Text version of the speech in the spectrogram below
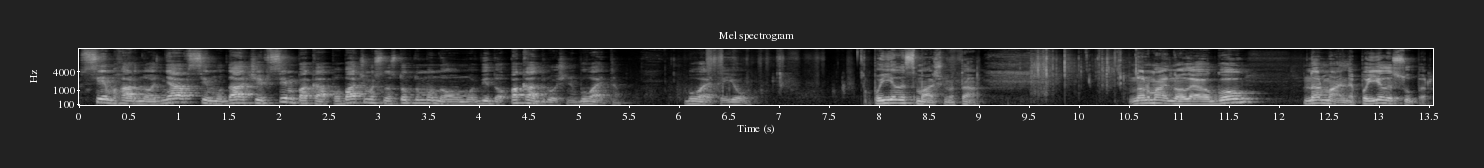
Всім гарного дня, всім удачі, всім пока. Побачимось в наступному новому відео. Пока, дружні. Бувайте. Бувайте, йоу. Поїли смачно, так. Нормально, Leo Go. Нормально, поїли супер.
